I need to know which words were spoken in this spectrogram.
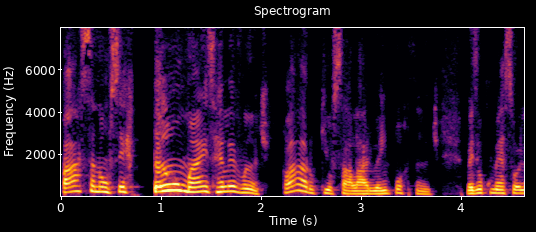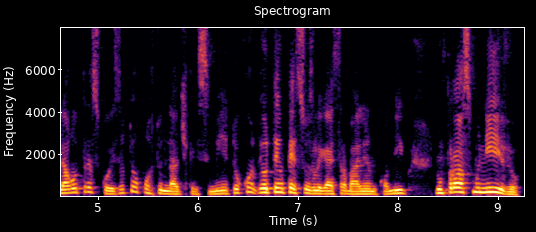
passa a não ser tão mais relevante. Claro que o salário é importante, mas eu começo a olhar outras coisas. Eu tenho oportunidade de crescimento, eu, eu tenho pessoas legais trabalhando comigo no próximo nível.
